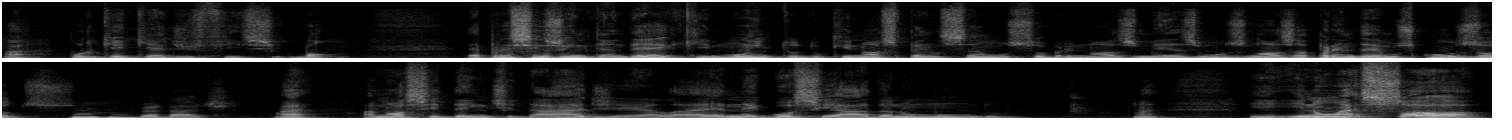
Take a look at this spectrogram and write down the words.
Ah, por que, que é difícil? Bom, é preciso entender que muito do que nós pensamos sobre nós mesmos, nós aprendemos com os outros. Uhum. Verdade. É? A nossa identidade, ela é negociada no mundo. Né? E, e não é só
